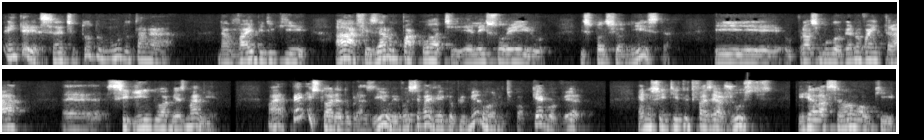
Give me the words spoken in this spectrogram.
É interessante, todo mundo está na, na vibe de que ah, fizeram um pacote eleiçoeiro expansionista e o próximo governo vai entrar é, seguindo a mesma linha. Pega a história do Brasil e você vai ver que o primeiro ano de qualquer governo é no sentido de fazer ajustes em relação ao que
